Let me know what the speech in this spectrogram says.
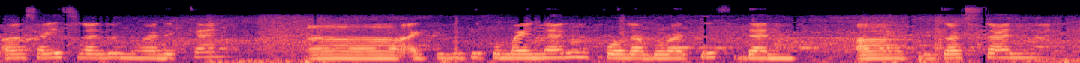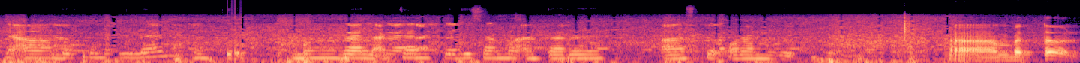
uh, saya selalu mengadakan uh, aktiviti permainan kolaboratif dan uh, tugasan uh, berkumpulan untuk menggalakkan kerjasama antara uh, setiap orang murid. Uh, betul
